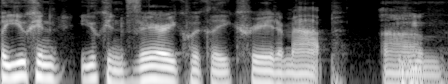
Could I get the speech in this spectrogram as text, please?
but you can you can very quickly create a map. Um,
